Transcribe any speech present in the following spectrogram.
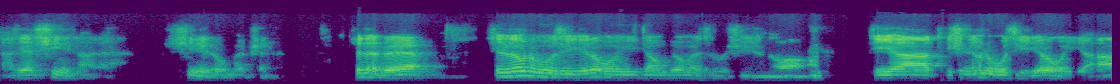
ဒါတွေကရှိနေတာလေရှိနေတော့မှဖြစ်တယ်ဖြစ်တဲ့အတွက်ရှစ်လေးလုံးဒမိုစီရေးတော်ဘုံကြီးအကြောင်းပြောမယ်ဆိုလို့ရှိရင်တော့ ဒီဟာဒီရှင်လုံးတို့စီရောကြီးဟာ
